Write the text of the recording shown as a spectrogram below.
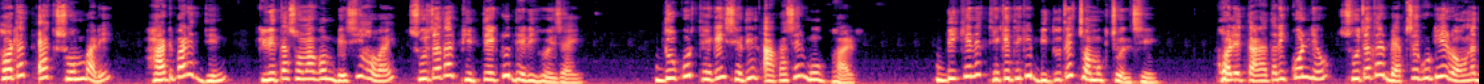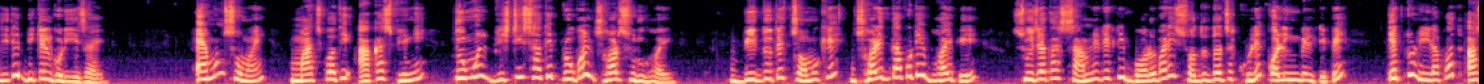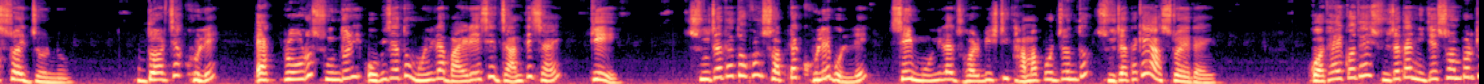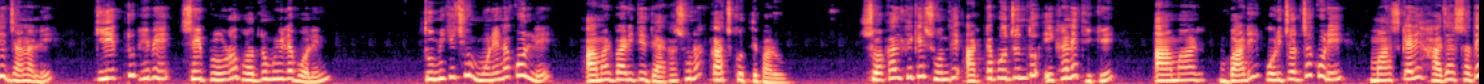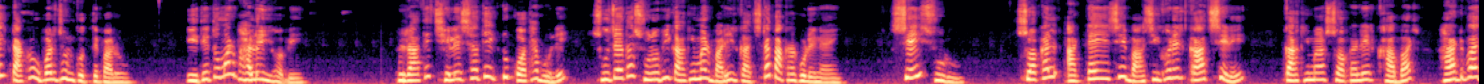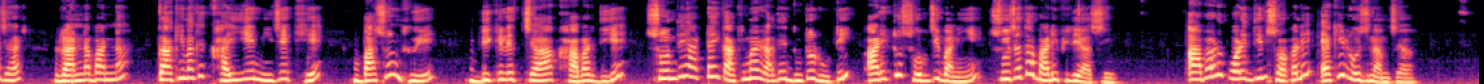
হঠাৎ এক সোমবারে, হাটবারের দিন ক্রেতা সমাগম বেশি হওয়ায় সুজাতার ফিরতে একটু দেরি হয়ে যায়। দুপুর থেকেই সেদিন আকাশের মুখ ভার। বিকেলে থেকে থেকে বিদ্যুতের চমক চলছে। ফলে তাড়াতাড়ি করলেও সুজাতার ব্যবসা গুটিয়ে রওনা দিতে বিকেল গড়িয়ে যায়। এমন সময় মাঝপথে আকাশ ভেঙে তুমুল বৃষ্টির সাথে প্রবল ঝড় শুরু হয়। বিদ্যুতের চমকে ঝড়ের দাপটে ভয় পেয়ে সুজাতার সামনের একটি বড় বাড়ির সদর দরজা খুলে কলিং বেল টেপে একটু নিরাপদ আশ্রয়ের জন্য। দরজা খুলে এক প্রৌঢ় সুন্দরী অভিজাত মহিলা বাইরে এসে জানতে চায়, কে? সুজাতা তখন সবটা খুলে বললে, সেই মহিলা ঝড় বৃষ্টি থামা পর্যন্ত সুজাতাকে আশ্রয় দেয়। কথায় কথায় সুজাতা নিজের সম্পর্কে জানালে কি একটু ভেবে সেই প্রৌঢ় ভদ্রমহিলা বলেন, তুমি কিছু মনে না করলে আমার বাড়িতে দেখাশোনা কাজ করতে পারো। সকাল থেকে সন্ধে আটটা পর্যন্ত এখানে থেকে আমার বাড়ির পরিচর্যা করে মাস গেলে হাজার সাথে টাকা উপার্জন করতে পারো। এতে তোমার ভালোই হবে। রাতে ছেলের সাথে একটু কথা বলে সুজাতা সুরভি কাকিমার বাড়ির কাজটা পাকা করে নেয়। সেই শুরু। সকাল আটটায় এসে বাসি ঘরের কাজ সেরে কাকিমার সকালের খাবার, হাট বাজার রান্না বান্না কাকিমাকে খাইয়ে নিজে খেয়ে বাসন ধুয়ে বিকেলের চা, খাবার দিয়ে সন্ধে আটটায় কাকিমার রাতে দুটো রুটি আর একটু সবজি বানিয়ে সুজাতা বাড়ি ফিরে আসে। আবারও পরের দিন সকালে একই রোজ নামচা।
